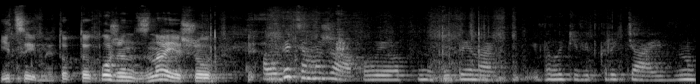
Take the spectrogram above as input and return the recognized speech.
і цими. Тобто кожен знає, що Але де ця межа, коли от, ну, людина велике відкриття, і ну,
